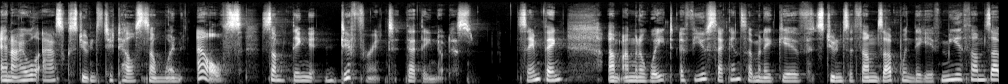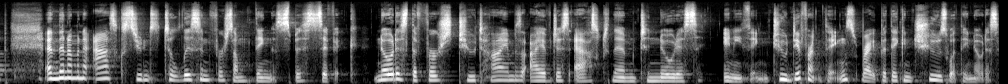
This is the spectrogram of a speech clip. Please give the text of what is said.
And I will ask students to tell someone else something different that they notice. Same thing. Um, I'm going to wait a few seconds. I'm going to give students a thumbs up when they give me a thumbs up. And then I'm going to ask students to listen for something specific. Notice the first two times I have just asked them to notice anything, two different things, right? But they can choose what they notice.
